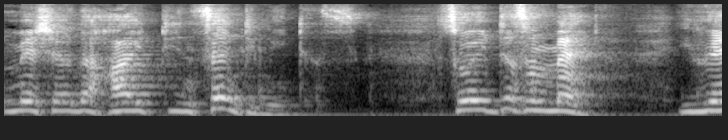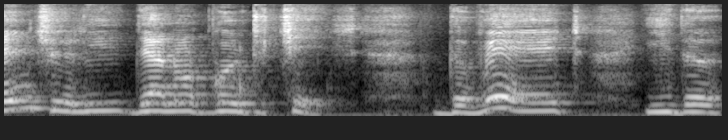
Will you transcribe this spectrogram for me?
measure the height in centimeters. So it doesn't matter. Eventually they are not going to change. The weight, either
